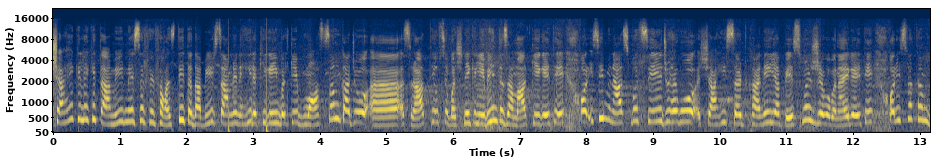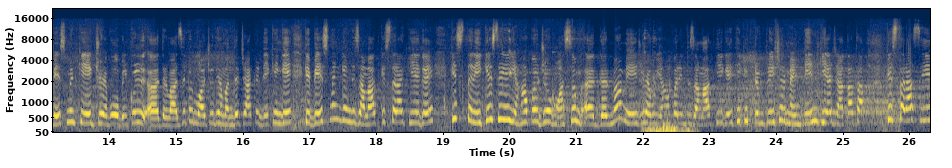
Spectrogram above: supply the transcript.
شاہی قلعے کی تعمیر میں صرف حفاظتی تدابیر سامنے نہیں رکھی گئیں، بلکہ موسم کا جو اثرات تھے، اس سے بچنے کے لیے بھی انتظامات کیے گئے تھے۔ اور اسی مناسبت سے جو ہے وہ شاہی سرد خانے یا بیسمنٹ جو ہے وہ بنائے گئے تھے۔ اور اس وقت ہم بیسمنٹ کے ایک جو ہے وہ بالکل دروازے پر موجود ہے ہم اندر جا کر دیکھیں گے کہ بیسمنٹ کے انتظامات کس طرح کیے گئے۔ کس طریقے سے یہاں پر جو موسم گرما میں جو ہے وہ یہاں پر انتظامات کیے گئے تھے کہ ٹمپریچر مینٹین کیا جاتا تھا۔ کس طرح سے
